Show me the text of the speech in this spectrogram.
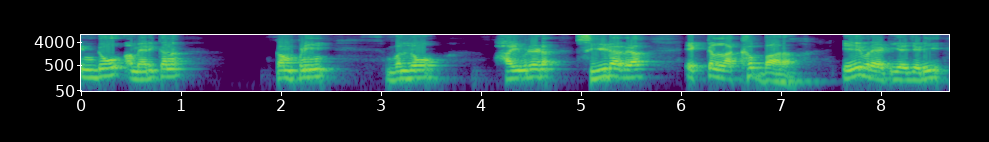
ਇੰਡੋ ਅਮਰੀਕਨ ਕੰਪਨੀ ਵੱਲੋਂ ਹਾਈਬ੍ਰਿਡ ਸੀਡ ਹੈ ਵੀਰਾ 1 ਲੱਖ 12 ਇਹ ਵੈਰਾਈਟੀ ਹੈ ਜਿਹੜੀ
